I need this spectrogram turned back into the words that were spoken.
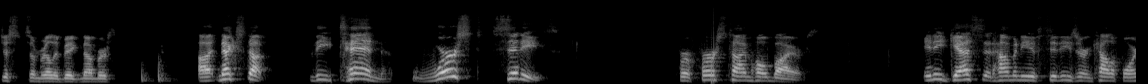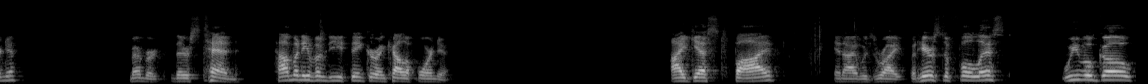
just some really big numbers. Uh, next up, the 10 worst cities for first time homebuyers. Any guess at how many of cities are in California? Remember, there's 10. How many of them do you think are in California? I guessed five, and I was right. But here's the full list. We will go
